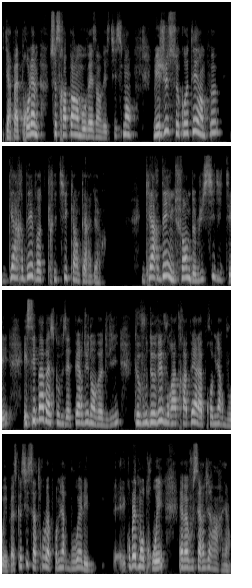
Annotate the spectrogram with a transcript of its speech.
Il n'y a pas de problème. Ce ne sera pas un mauvais investissement. Mais juste ce côté un peu, gardez votre critique intérieure. Gardez une forme de lucidité. Et c'est pas parce que vous êtes perdu dans votre vie que vous devez vous rattraper à la première bouée. Parce que si ça se trouve, la première bouée, elle est, complètement trouée, elle va vous servir à rien.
